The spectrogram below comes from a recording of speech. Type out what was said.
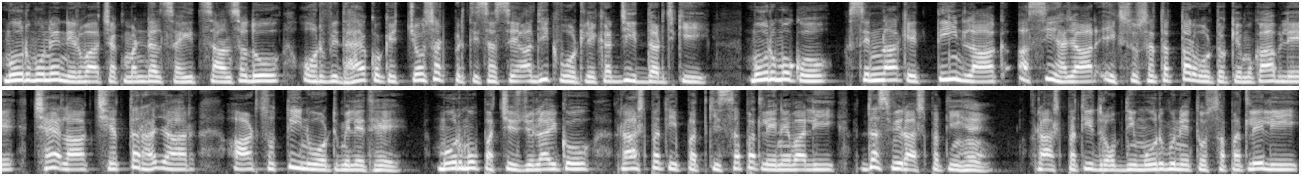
मुर्मू ने निर्वाचक मंडल सहित सांसदों और विधायकों के चौसठ प्रतिशत से अधिक वोट लेकर जीत दर्ज की। मुर्मू को सिन्हा के तीन लाख अस्सी हज़ार एक सौ सतहत्तर वोटों के मुकाबले छह लाख छिहत्तर हज़ार आठ सौ तीन वोट मिले थे। मुर्मू 25 जुलाई को राष्ट्रपति पद की शपथ लेने वाली दसवीं राष्ट्रपति हैं। राष्ट्रपति द्रौपदी मुर्मू ने तो शपथ ले ली,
